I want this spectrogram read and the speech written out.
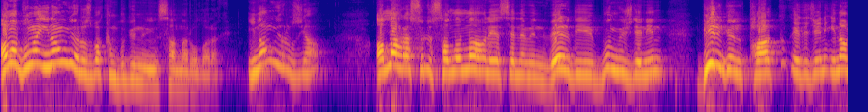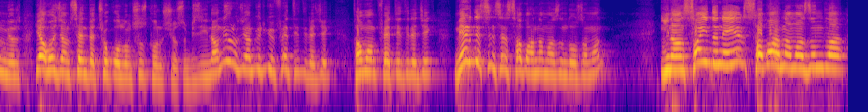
Ama buna inanmıyoruz bakın bugünün insanlar olarak. İnanmıyoruz ya. Allah Resulü sallallahu aleyhi ve sellemin verdiği bu müjdenin bir gün tahakkuk edeceğine inanmıyoruz. Ya hocam sen de çok olumsuz konuşuyorsun. Biz inanıyoruz ya bir gün fethedilecek. Tamam fethedilecek. Neredesin sen sabah namazında o zaman? İnansaydın eğer sabah namazında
